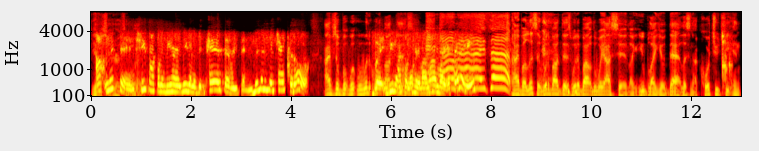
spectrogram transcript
Yeah, Uh, she listen, she's not going to be hurt. We're going to get past everything. We're going to get past it all. All right, so but what, what, what But you're not going to hurt my mom right in front of me. Rise up. All right, but listen, what about this? What about the way I said? Like you be like, yo, dad, listen, I caught you cheating.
